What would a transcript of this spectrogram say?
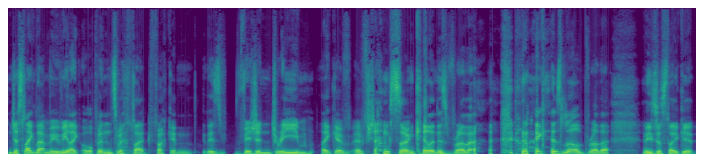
and just like that movie, like opens with that fucking this vision dream, like of of Shang Tsung killing his brother, like his little brother, and he's just like it.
